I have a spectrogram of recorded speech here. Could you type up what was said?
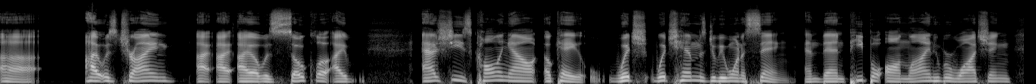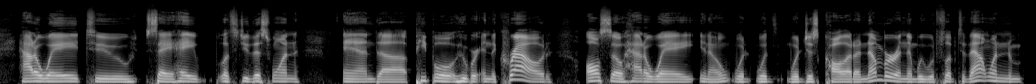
uh, I was trying I, I, I was so close I as she's calling out, okay, which which hymns do we want to sing? And then people online who were watching had a way to say, hey, let's do this one. And uh, people who were in the crowd also had a way, you know, would, would would just call out a number, and then we would flip to that one, and,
